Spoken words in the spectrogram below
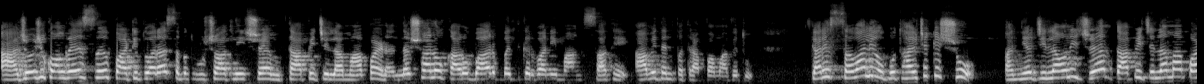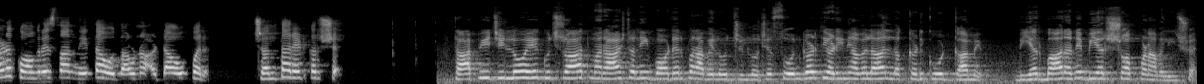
આજરોજ કોંગ્રેસ પાર્ટી દ્વારા સમગ્ર ગુજરાતની જેમ તાપી જિલ્લામાં પણ નશાનો કારોબાર બંધ કરવાની માંગ સાથે આવેદનપત્ર આપવામાં આવ્યું હતું. ત્યારે સવાલ એ ઊભો થાય છે કે શું? અન્ય જિલ્લાઓની જેમ તાપી જિલ્લામાં પણ કોંગ્રેસના નેતાઓ દારૂના અડ્ડા ઉપર જનતા રેડ કરશે. તાપી જિલ્લો એ ગુજરાત મહારાષ્ટ્રની બોર્ડર પર આવેલો જિલ્લો છે. સોનગઢથી અડીને આવેલા લક્કડકોટ ગામે બિયર બાર અને બિયર શોપ પણ આવેલી છે.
